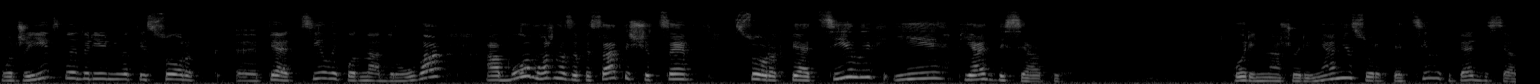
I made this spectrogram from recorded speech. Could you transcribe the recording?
Отже, х буде дорівнювати 45,1 друга. Або можна записати, що це 45,5. Корінь нашого рівняння 45,5.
